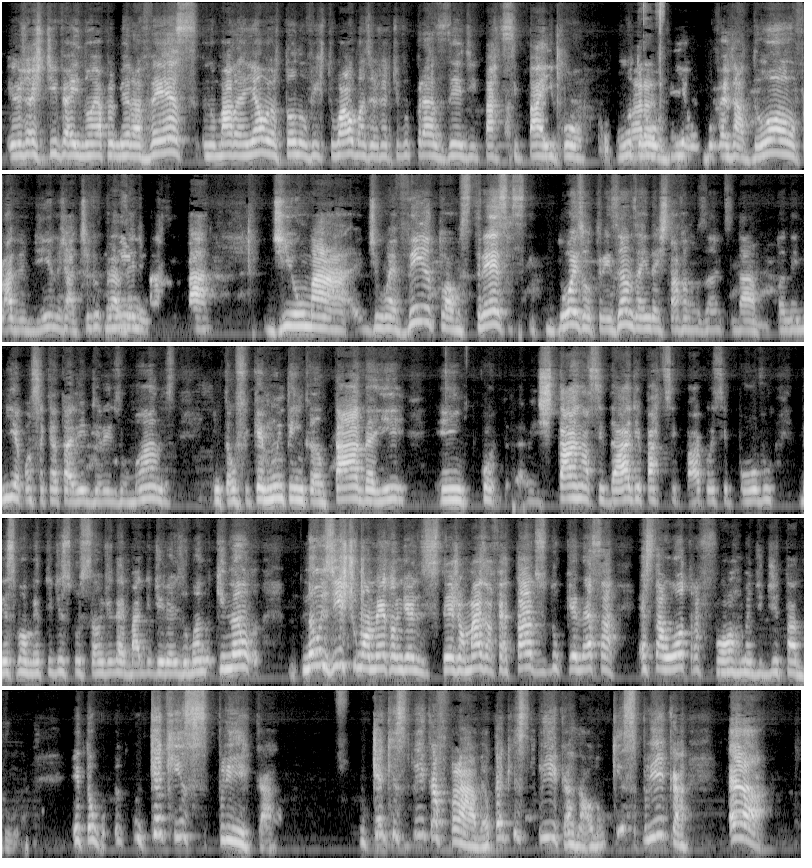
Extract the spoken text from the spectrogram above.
eu já estive aí, não é a primeira vez, no Maranhão, eu estou no virtual, mas eu já tive o prazer de participar aí com outro o governador, o Flávio Dino, já tive o prazer Sim. de participar de, uma, de um evento há uns três, dois ou três anos, ainda estávamos antes da pandemia, com a Secretaria de Direitos Humanos, então fiquei muito encantada aí em estar na cidade e participar com esse povo desse momento de discussão, de debate de direitos humanos, que não, não existe um momento onde eles estejam mais afetados do que nessa essa outra forma de ditadura. Então, o que que explica? O que que explica, Flávia? O que que explica, Arnaldo? O que explica é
